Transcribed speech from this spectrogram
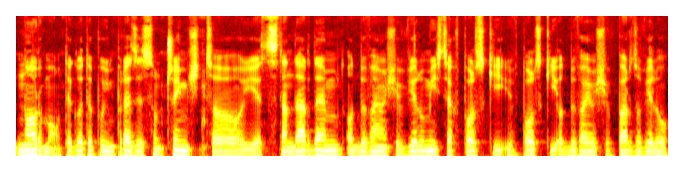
normą, tego typu imprezy są czymś, co jest standardem, odbywają się w wielu miejscach w Polski, w Polski odbywają się w bardzo wielu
